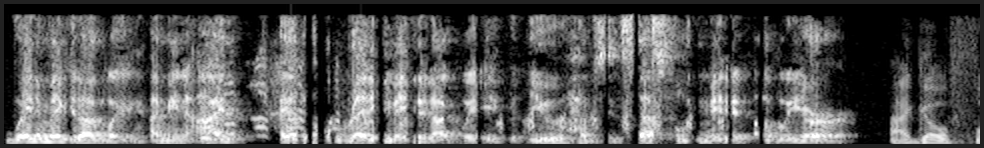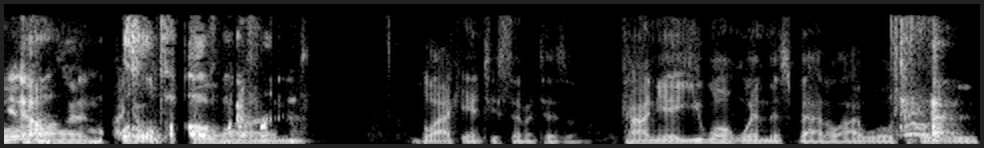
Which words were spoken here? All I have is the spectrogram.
way to make it ugly. I mean, I, I have already made it ugly, but you have successfully made it uglier. I go full you know, on, I go full on black anti-Semitism. Kanye, you won't win this battle. I will totally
